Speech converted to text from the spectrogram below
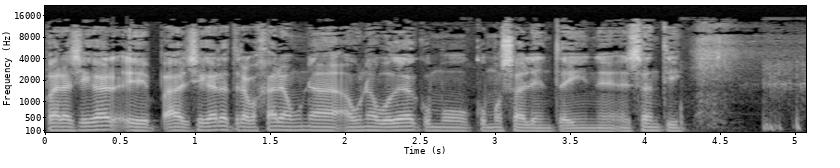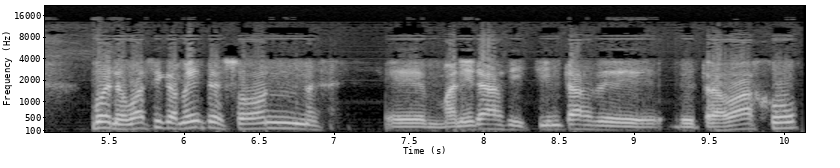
para llegar, eh, para llegar a trabajar a una, a una bodega como, como Salentein, eh, Santi? Bueno, básicamente son maneras distintas de, trabajo.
